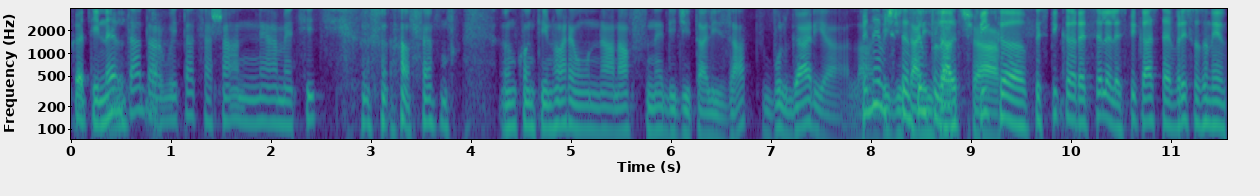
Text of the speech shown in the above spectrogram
Cătinel. Da, dar uitați, așa neamețiți, avem în continuare un ANAF nedigitalizat. Bulgaria l-a Pe ne ce se întâmplă, digitalizat îți și a pică, îți pică rețelele, îți pică astea, vrei să ne,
